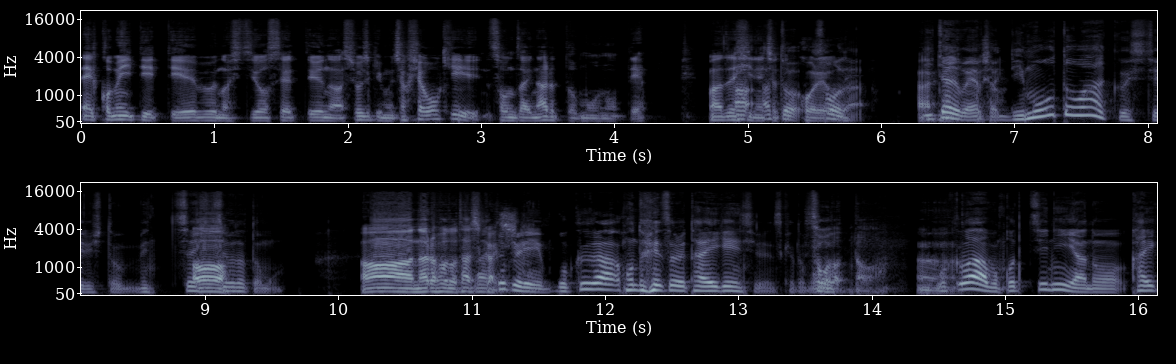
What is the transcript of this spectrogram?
ね、コミュニティっていう部分の必要性っていうのは正直むちゃくちゃ大きい存在になると思うので、まあ、ぜひね、あちょっとこれを、ね。そうだ。はい言い。たいのがやっぱりリモートワークしてる人めっちゃ必要だと思う。ああ、なるほど、確かに。特に僕が本当にそれを体現してるんですけども、そうだったわ。うん。僕はもうこっちにあの会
